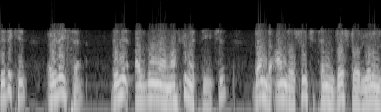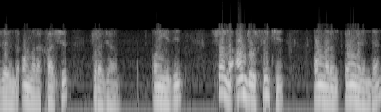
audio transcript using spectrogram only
Dedi ki öyleyse beni azgınlığa mahkum ettiği için ben de andolsun ki senin dost doğru yolun üzerinde onlara karşı duracağım. 17. Sonra andolsun ki onların önlerinden,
